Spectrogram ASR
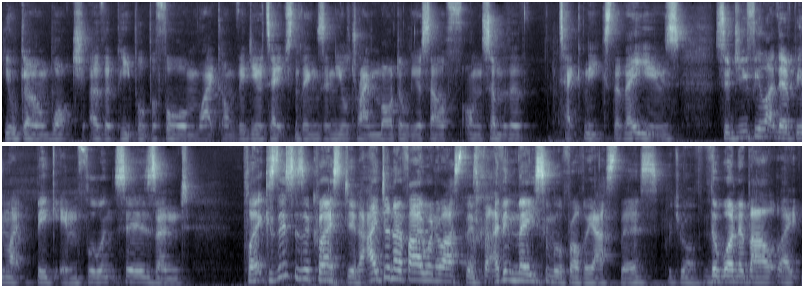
you'll go and watch other people perform, like on videotapes and things, and you'll try and model yourself on some of the techniques that they use. So do you feel like there have been like big influences and play? Because this is a question. I don't know if I want to ask this, but I think Mason will probably ask this. Which one? The one about like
